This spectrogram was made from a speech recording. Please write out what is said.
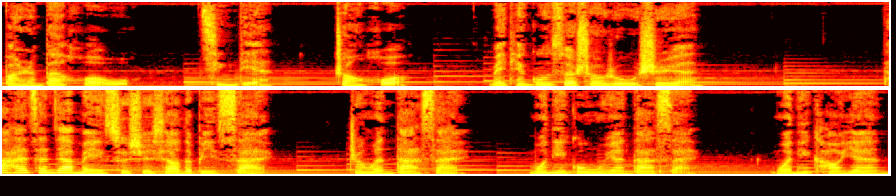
帮人搬货物、清点、装货，每天工作收入五十元。他还参加每一次学校的比赛，征文大赛、模拟公务员大赛、模拟考研、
